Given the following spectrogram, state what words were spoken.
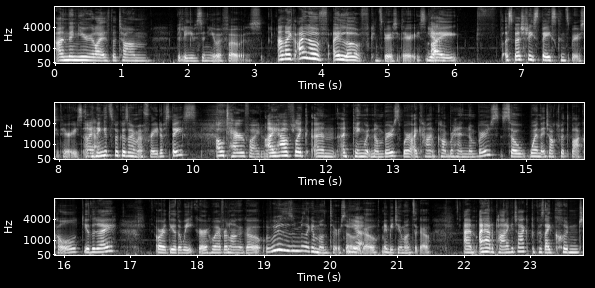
and then you realize that Tom believes in UFOs, and like, I love, I love conspiracy theories. Yeah. I, especially space conspiracy theories, and I think it's because I'm afraid of space. Oh, terrified. Of it. I have like um a thing with numbers where I can't comprehend numbers. So when they talked about the black hole the other day, or the other week, or however long ago, it was like a month or so Yeah. ago, maybe two months ago, um, I had a panic attack because I couldn't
